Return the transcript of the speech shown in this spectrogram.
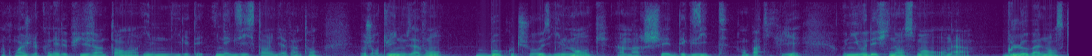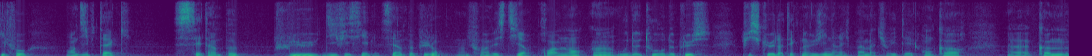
Donc moi, je le connais depuis 20 ans. Il, était inexistant il y a 20 ans. Aujourd'hui, nous avons beaucoup de choses. Il manque un marché d'exit en particulier. Au niveau des financements, on a globalement ce qu'il faut. En deep tech, c'est un peu plus difficile, c'est un peu plus long. Il faut investir probablement un ou deux tours de plus, puisque la technologie n'arrive pas à maturité encore euh, comme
